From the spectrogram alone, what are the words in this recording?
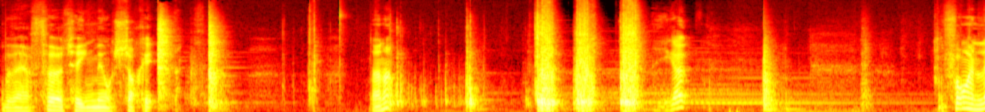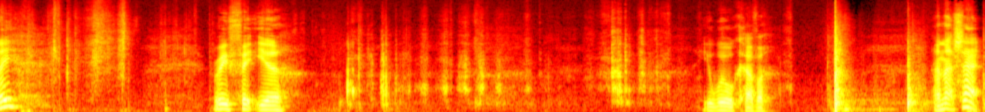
With our 13 mil socket. Done up. There you go. And finally refit your your wheel cover and that's that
